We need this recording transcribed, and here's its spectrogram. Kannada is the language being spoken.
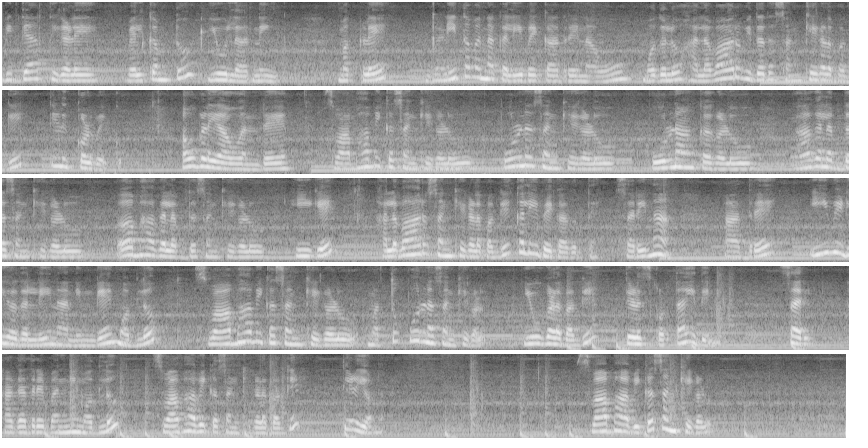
ವಿದ್ಯಾರ್ಥಿಗಳೇ ವೆಲ್ಕಮ್ ಟು ಯು ಲರ್ನಿಂಗ್ ಮಕ್ಕಳೇ, ಗಣಿತವನ್ನು ಕಲಿಬೇಕಾದ್ರೆ ನಾವು ಮೊದಲು ಹಲವಾರು ವಿಧದ ಸಂಖ್ಯೆಗಳ ಬಗ್ಗೆ ತಿಳಿದುಕೊಳ್ಬೇಕು. ಅವುಗಳು ಯಾವುವು ಅಂದರೆ, ಸ್ವಾಭಾವಿಕ ಸಂಖ್ಯೆಗಳು, ಪೂರ್ಣ ಸಂಖ್ಯೆಗಳು, ಪೂರ್ಣಾಂಕಗಳು, ಭಾಗಲಬ್ಧ ಸಂಖ್ಯೆಗಳು, ಅಭಾಗಲಬ್ಧ ಸಂಖ್ಯೆಗಳು, ಹೀಗೆ ಹಲವಾರು ಸಂಖ್ಯೆಗಳ ಬಗ್ಗೆ ಕಲಿಬೇಕಾಗುತ್ತೆ. ಸರಿನಾ? ಆದರೆ, ಈ ವಿಡಿಯೋದಲ್ಲಿ ನಾನು ನಿಮಗೆ ಮೊದಲು ಸ್ವಾಭಾವಿಕ ಸಂಖ್ಯೆಗಳು ಮತ್ತು ಪೂರ್ಣ ಸಂಖ್ಯೆಗಳು. ಇವುಗಳ ಬಗ್ಗೆ ತಿಳಿಸ್ಕೊಡ್ತಾ ಇದ್ದೀನಿ. ಸರಿ, ಹಾಗಾದರೆ ಬನ್ನಿ ಮೊದಲು ಸ್ವಾಭಾವಿಕ ಸಂಖ್ಯೆಗಳ ಬಗ್ಗೆ ತಿಳಿಯೋಣ. ಸ್ವಾಭಾವಿಕ ಸಂಖ್ಯೆಗಳು.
